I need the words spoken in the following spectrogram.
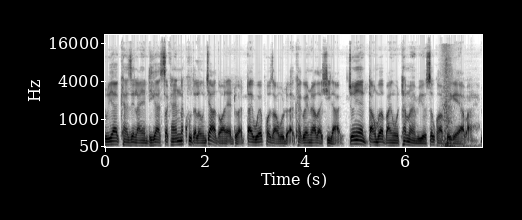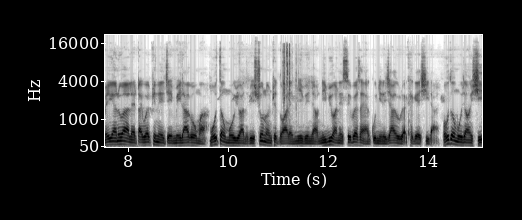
ဒုတိယခန်းစစ်လိုင်းရဲ့အဓိကစကန်နှစ်ခုတလုံးကျသွားတဲ့အတွက်တိုက်ပွဲဖော်ဆောင်ဖို့အတွက်အခက်အခဲများစွာရှိလာပြီကျွန်းရဲ့တောင်ဘက်ပိုင်းကိုထပ်မံပြီးတော့စုခွာပေးခဲ့ရပါတယ်အမေရိကန်တို့ကလည်းတိုက်ပွဲဖြစ်နေချိန်မေလကုန်မှာမိုးတုံမိုးရွာသဖြင့်ရွှွန့်လွန်ဖြစ်သွားတဲ့မြေပြင်ကြောင့်နီးပြွာနဲ့ဆေးဘက်ဆိုင်ရာအကူအညီတွေရယူရအခက်အခဲရှိလာတယ်မိုးတုံမိုးကြောင့်ရေ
